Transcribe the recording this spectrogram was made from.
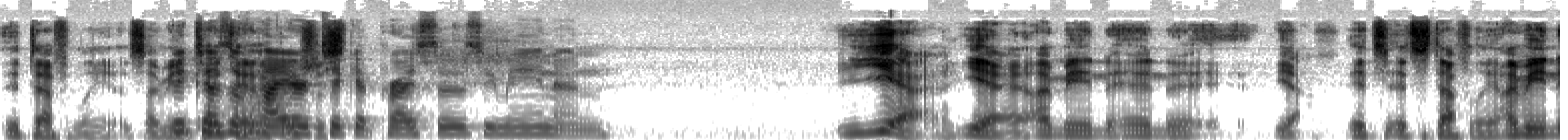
it definitely is. I mean, because of higher just- ticket prices, you mean? And Yeah, yeah. I mean, and uh, yeah, it's it's definitely. I mean,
